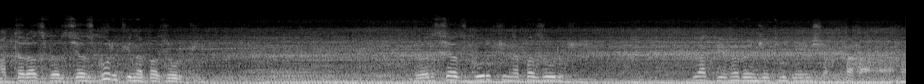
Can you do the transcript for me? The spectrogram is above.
A teraz wersja z górki na pazurki. Wersja z górki na pazurki. Jak wiemy, będzie trudniejsza. Ha, ha, ha.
